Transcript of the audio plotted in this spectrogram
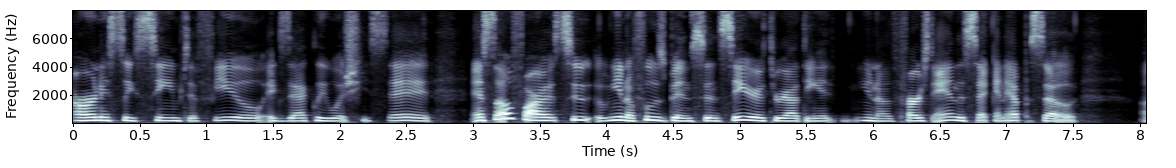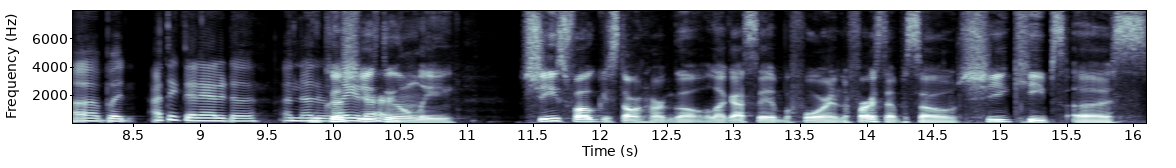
earnestly seemed to feel exactly what she said. And so far, you know, Fu's been sincere throughout the you know first and the second episode. Uh, but I think that added a another because she's the only she's focused on her goal like i said before in the first episode she keeps us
